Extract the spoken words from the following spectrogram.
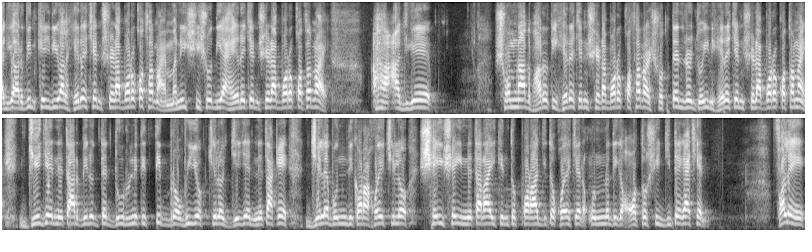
আজকে অরবিন্দ কেজরিওয়াল হেরেছেন সেটা বড় কথা নয়, মনীষ সিসোদিয়া হেরেছেন সেটা বড় কথা নয়। আজকে সোমনাথ ভারতী হেরেছেন সেটা বড় কথা নয়, সত্যেন্দ্র জৈন হেরেছেন সেটা বড় কথা নয়। যে যে নেতার বিরুদ্ধে দুর্নীতির তীব্র অভিযোগ ছিল, যে যে নেতাকে জেলে বন্দি করা হয়েছিল, সেই সেই নেতারাই কিন্তু পরাজিত হয়েছেন, অন্যদিকে অতসী জিতে গেছেন। ফলে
